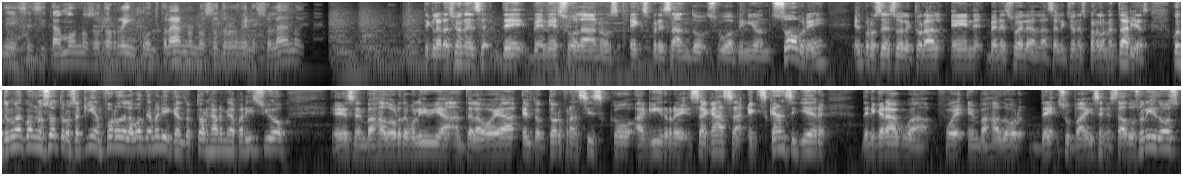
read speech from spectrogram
necesitamos nosotros reencontrarnos, nosotros los venezolanos. Declaraciones de venezolanos expresando su opinión sobre el proceso electoral en Venezuela, las elecciones parlamentarias. Continúa con nosotros aquí en Foro de la Voz de América el doctor Jaime Aparicio, es embajador de Bolivia ante la OEA, el doctor Francisco Aguirre Sagasa, ex canciller de Nicaragua, fue embajador de su país en Estados Unidos,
